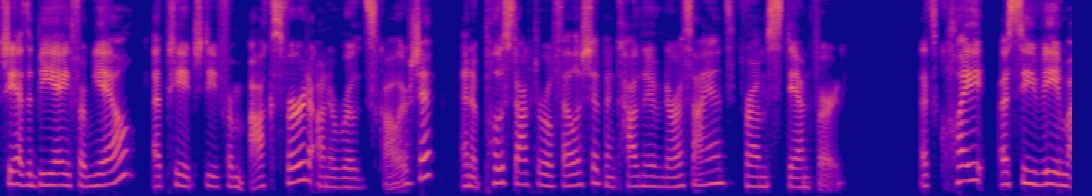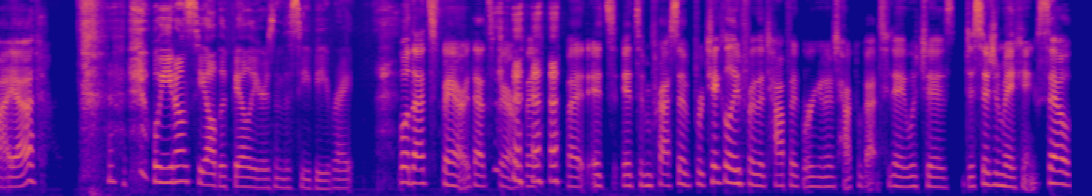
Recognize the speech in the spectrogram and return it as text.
She has a BA from Yale a PhD from Oxford on a Rhodes Scholarship, and a postdoctoral fellowship in cognitive neuroscience from Stanford. That's quite a CV, Maya. well, you don't see all the failures in the CV, right? Well, that's fair. That's fair. But but it's it's impressive, particularly for the topic we're going to talk about today, which is decision making. So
